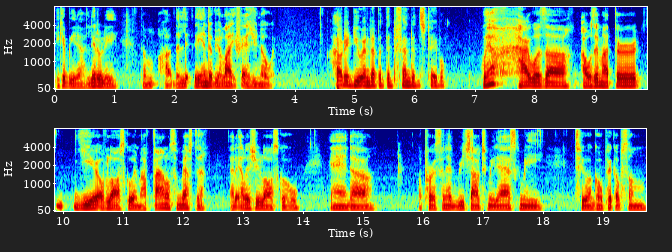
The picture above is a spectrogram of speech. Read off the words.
it could be the, literally the, uh, the, the end of your life as you know it. How did you end up at the defendant's table? Well, I was uh, I was in my third year of law school in my final semester at LSU Law School, and uh, a person had reached out to me to ask me to uh, go pick up some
